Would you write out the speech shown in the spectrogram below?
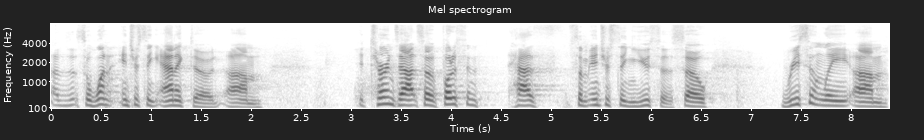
uh, so one interesting anecdote. Um, it turns out, so photosynth has some interesting uses. So recently, um,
